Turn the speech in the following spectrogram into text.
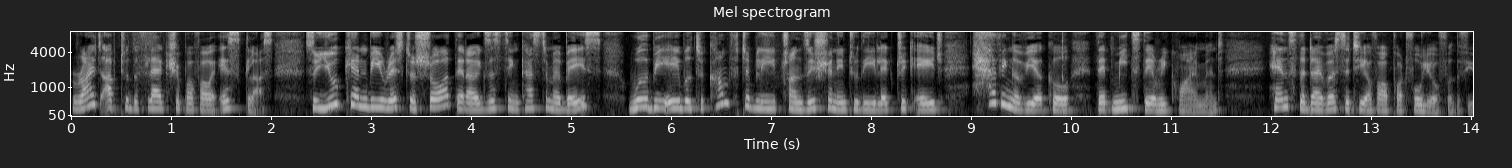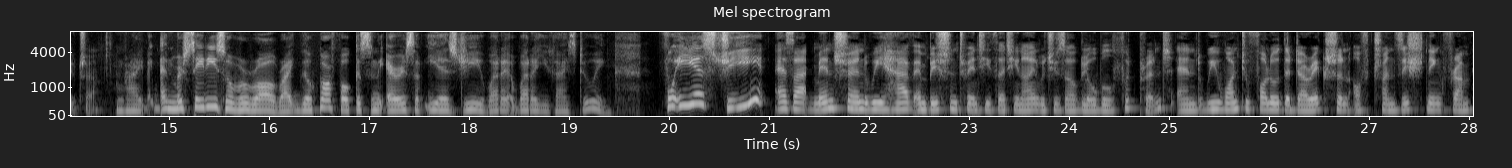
right up to the flagship of our S class. So you can be rest assured that our existing customer base will be able to comfortably transition into the electric age, having a vehicle that meets their requirement hence the diversity of our portfolio for the future. Right. And Mercedes overall, right? The core focus in the areas of ESG. What are, what are you guys doing? For ESG, as I mentioned, we have Ambition 2039, which is our global footprint, and we want to follow the direction of transitioning from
